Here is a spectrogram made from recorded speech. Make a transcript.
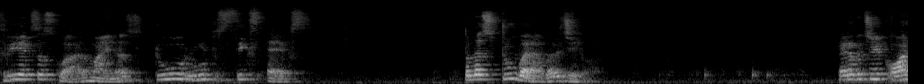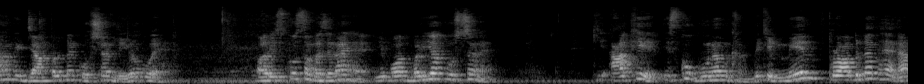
three x square minus two root six x plus two बराबर ज़ीरो पहले बच्चों, एक और हम एग्ज़ाम्पल में क्वेश्चन लिए हुए हैं। और इसको समझना है, ये बहुत बढ़िया क्वेश्चन है कि आखिर इसको गुणनखंड, देखिए मेन प्रॉब्लम है ना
